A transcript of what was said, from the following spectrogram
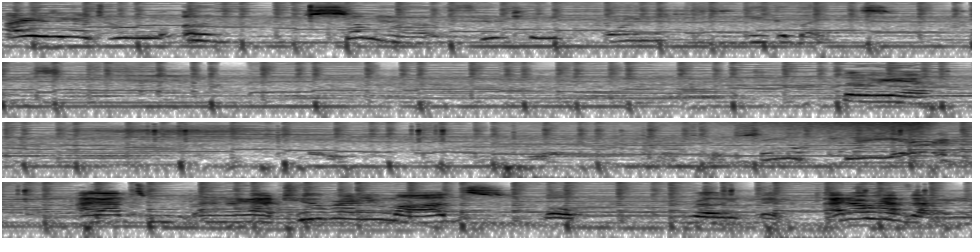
I'm using a total of somehow 31 gigabytes. So yeah. Single player. I got some. I got two brand new mods. Well, really big. I don't have that many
